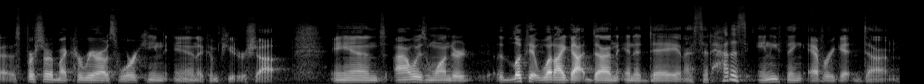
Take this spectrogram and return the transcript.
uh, first started my career, I was working in a computer shop. And I always wondered, looked at what I got done in a day, and I said, how does anything ever get done?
